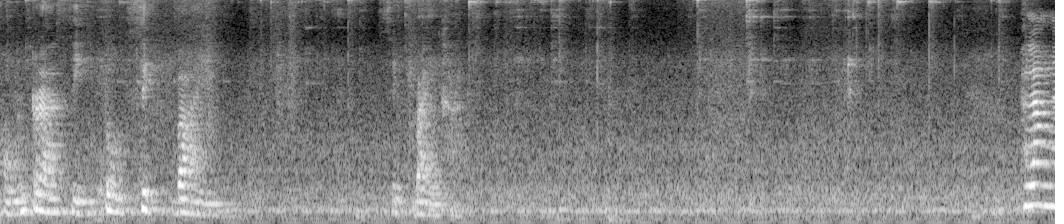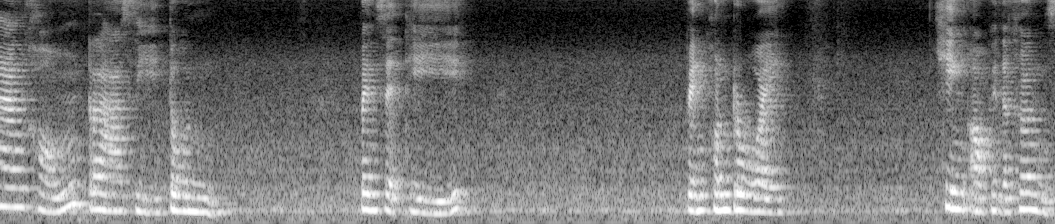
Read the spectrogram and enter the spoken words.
ของราศีตุลสิบใบสิบใบค่ะ พลังงานของราศีตุลเป็นเศรษฐี เป็นคนรวย King of Pentacles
